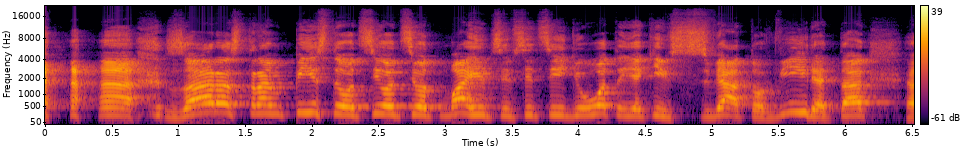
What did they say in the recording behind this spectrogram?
Зараз трампісти, оці оці от магівці, всі ці ідіоти, які свято вірять, так е,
